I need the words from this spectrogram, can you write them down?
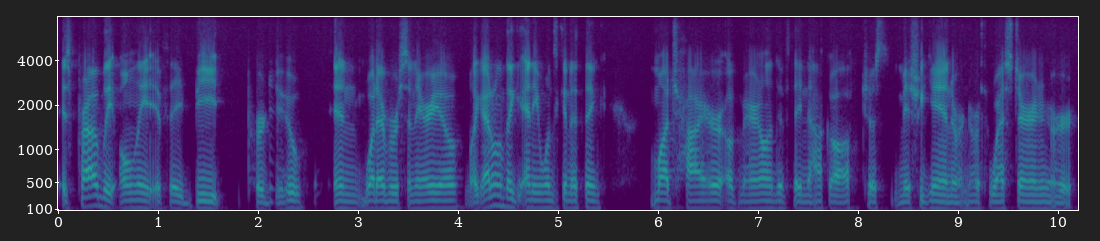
it's probably only if they beat Purdue in whatever scenario. Like I don't think anyone's to think much higher of Maryland if they knock off just Michigan or Northwestern or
